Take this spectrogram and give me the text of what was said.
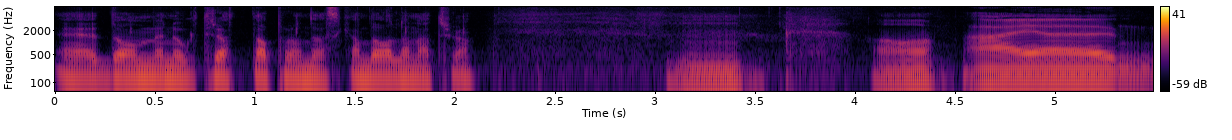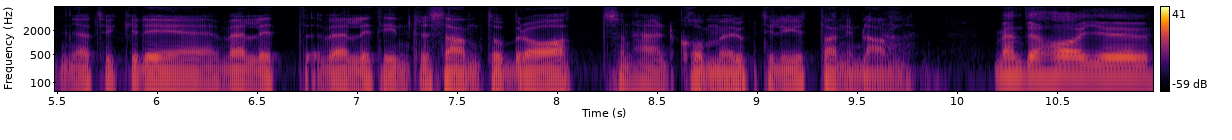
Eh, de är nog trötta på de där skandalerna tror jag. Mm. Ja, nej, jag tycker det är väldigt, väldigt intressant och bra att sånt här kommer upp till ytan ibland. Men det har ju,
